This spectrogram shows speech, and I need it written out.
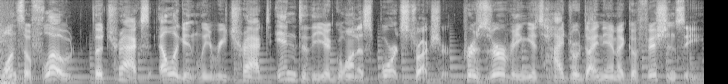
Once afloat, the tracks elegantly retract into the Iguana Sport structure, preserving its hydrodynamic efficiency.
